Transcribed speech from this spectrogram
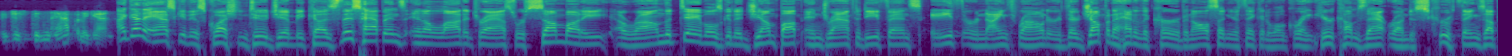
It just didn't happen again. I got to ask you this question too, Jim, because this happens in a lot of drafts where somebody around the table is going to jump up and draft draft a defense eighth or ninth round, or they're jumping ahead of the curve, and all of a sudden you're thinking, well, great, here comes that run to screw things up.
